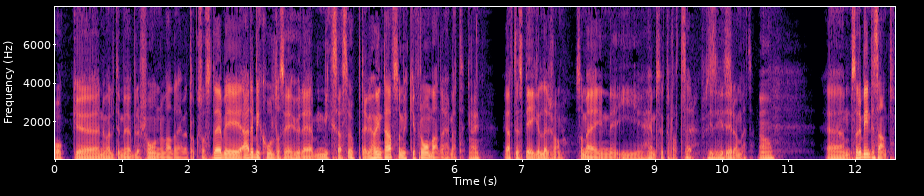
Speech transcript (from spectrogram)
Och eh, nu var lite möbler från vandrarhemmet också. Så det blir, ja, det blir coolt att se hur det mixas upp där. Vi har ju inte haft så mycket från vandrarhemmet. Nej. Vi har haft en spegel därifrån som är inne i hemsökta platser. I, I Precis. det rummet. Ja. Ehm, så det blir intressant.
